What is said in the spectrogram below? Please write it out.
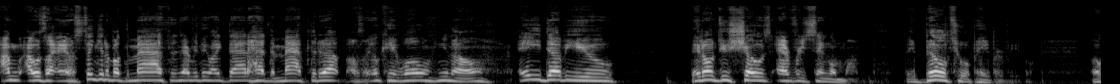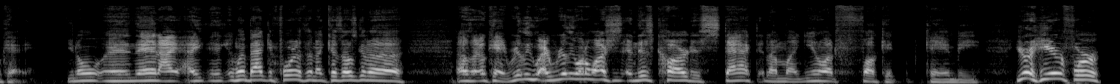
I'm, I was like, I was thinking about the math and everything like that. I had to math it up. I was like, okay, well, you know, AEW, they don't do shows every single month. They bill to a pay per view. Okay. You know, and then I, I went back and forth and I because I, I was going to, I was like, okay, really, I really want to watch this. And this card is stacked. And I'm like, you know what? Fuck it, KMB. You're here for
